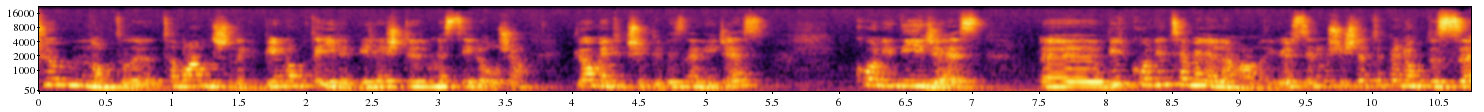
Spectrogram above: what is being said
tüm noktaların taban dışındaki bir nokta ile birleştirilmesiyle oluşan geometrik şekli biz ne diyeceğiz? Koni diyeceğiz. Ee, bir koninin temel elemanları gösterilmiş. İşte tepe noktası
